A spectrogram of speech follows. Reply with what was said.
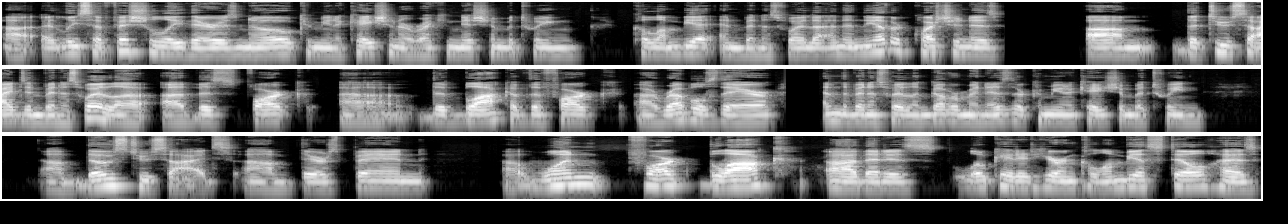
uh, at least officially, there is no communication or recognition between Colombia and Venezuela. And then the other question is um, the two sides in Venezuela, uh, this FARC, uh, the block of the FARC uh, rebels there, and the Venezuelan government. Is there communication between um, those two sides? Um, there's been uh, one FARC block uh, that is located here in Colombia still has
